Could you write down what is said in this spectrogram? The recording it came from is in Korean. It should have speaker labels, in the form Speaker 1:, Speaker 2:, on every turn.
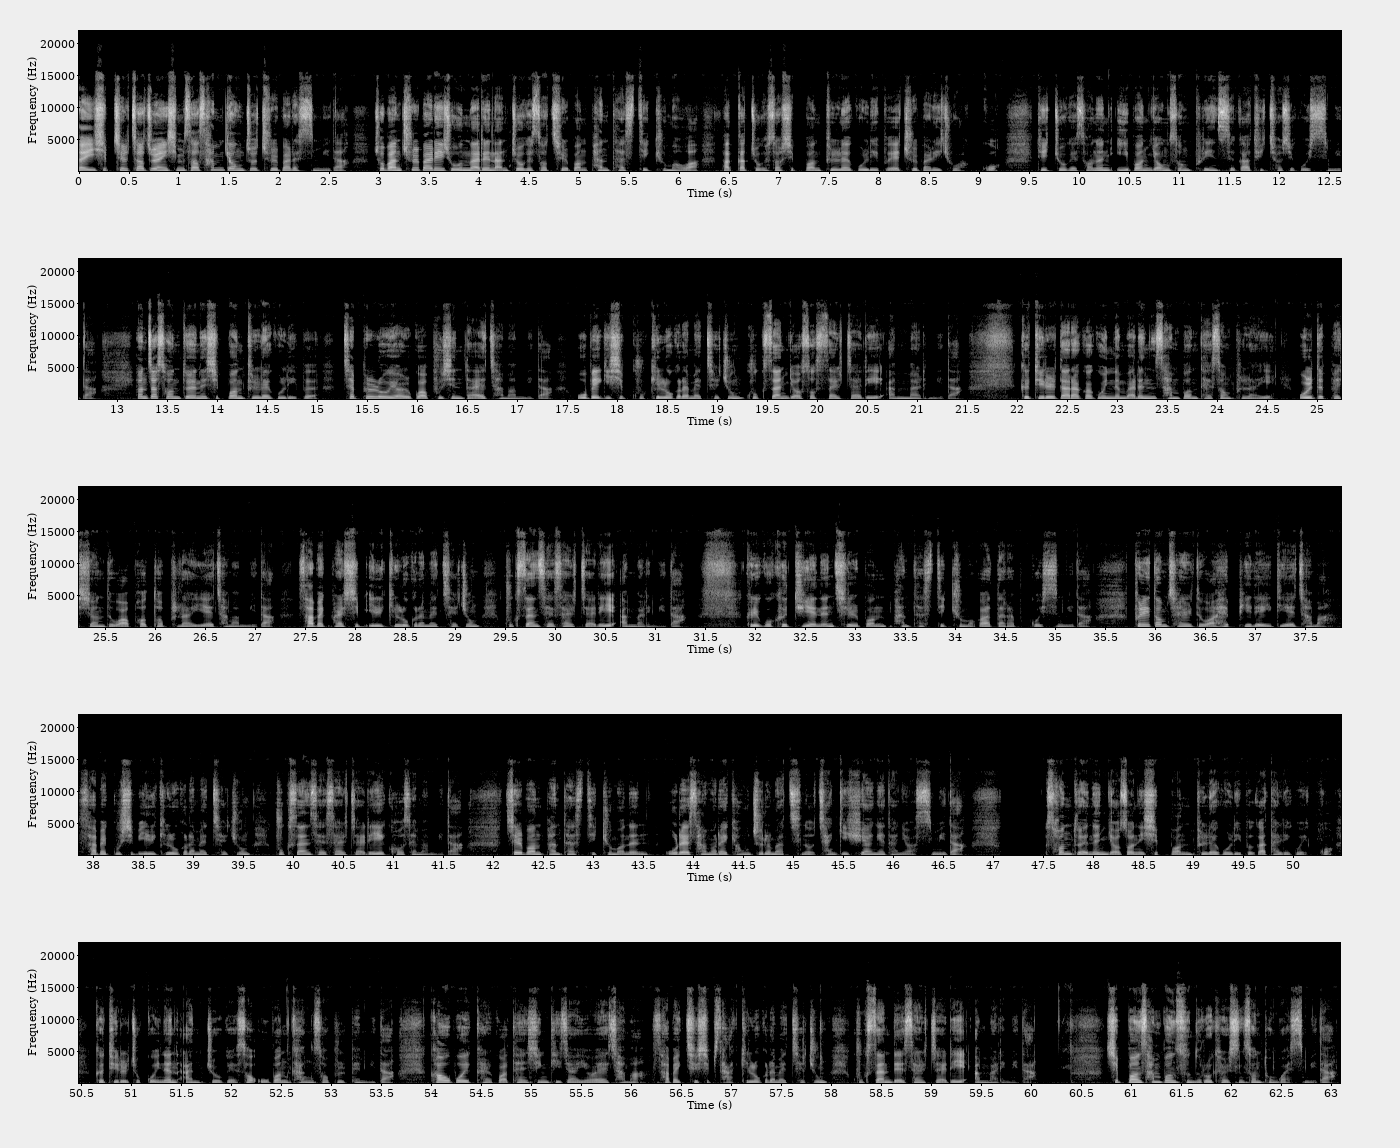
Speaker 1: 제27차 주행 심사 3경주 출발했습니다. 초반 출발이 좋은 날은 안쪽에서 7번 판타스틱 휴머와 바깥쪽에서 10번 블랙 올리브의 출발이 좋았고 뒤쪽에서는 2번 영성 프린스가 뒤처지고 있습니다. 현재 선두에는 10번 블랙 올리브, 채플로열과 부신다의 자마입니다. 529kg의 체중, 국산 6살짜리 암말입니다. 그 뒤를 따라가고 있는 말은 3번 대성 플라이, 올드 패션드와 버터플라이의 자마입니다. 481kg의 체중, 국산 3살짜리 암말입니다. 그리고 그 뒤에는 7번 판타스틱 휴머가 따라붙고 있습니다. 프리덤 차일드와 해피 레이디의 자마, 491kg의 체중, 국산 3살짜리 거세마입니다. 7번 판타스틱 휴머는 올해 3월에 경주를 마친 후 장기 휴양에 다녀왔습니다. 선두에는 여전히 10번 블랙 올리브가 달리고 있고 그 뒤를 쫓고 있는 안쪽에서 5번 강서 불패입니다. 카우보이 칼과 댄싱 디자이어의 자마 474kg의 체중 국산 4살짜리 암말입니다. 10번 3번 순으로 결승선 통과했습니다.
